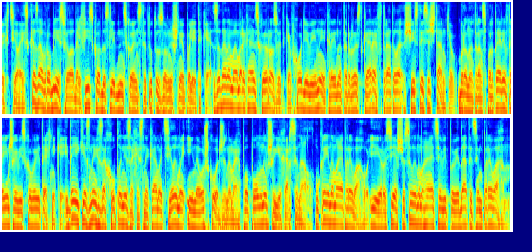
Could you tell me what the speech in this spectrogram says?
своїх цілей, сказав Роблі з Філадельфійського дослідницького інституту зовнішньої політики. За даними американської розвідки, в ході війни країна-терористка РФ втратила 6 тисяч танків, бронетранспортерів та іншої військової техніки, і деякі з них захоплені захисниками цілими і неушкодженими, поповнивши їх арсенал. Україна має перевагу, і Росія щосили намагається відповідати цим перевагам.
